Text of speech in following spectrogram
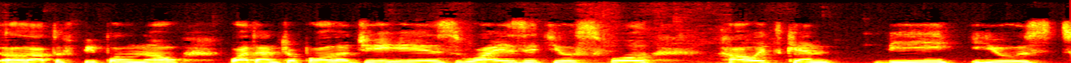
a lot of people know what anthropology is, why is it useful, how it can be used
